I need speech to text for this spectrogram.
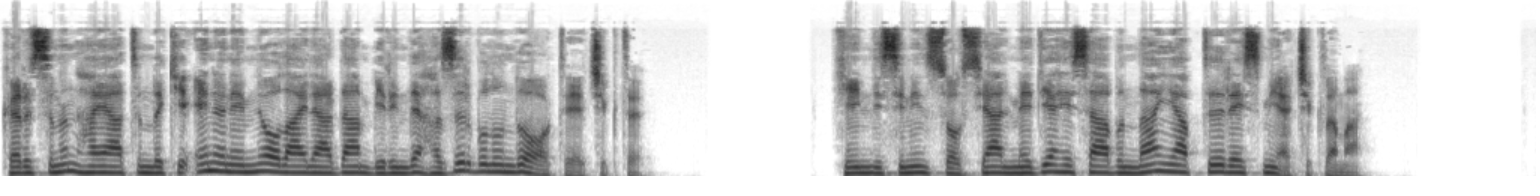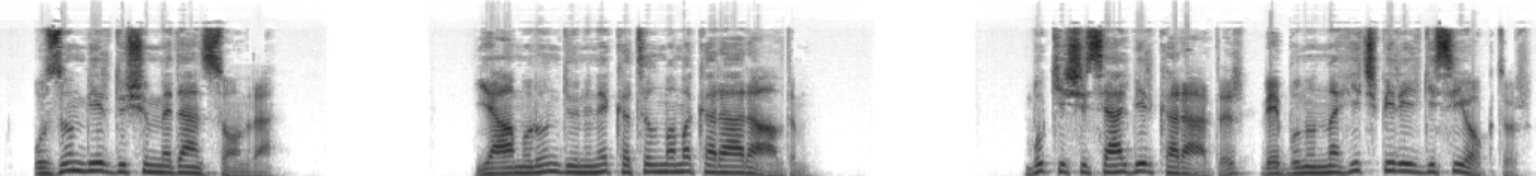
Karısının hayatındaki en önemli olaylardan birinde hazır bulunduğu ortaya çıktı. Kendisinin sosyal medya hesabından yaptığı resmi açıklama. Uzun bir düşünmeden sonra Yağmur'un düğününe katılmama kararı aldım. Bu kişisel bir karardır ve bununla hiçbir ilgisi yoktur.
